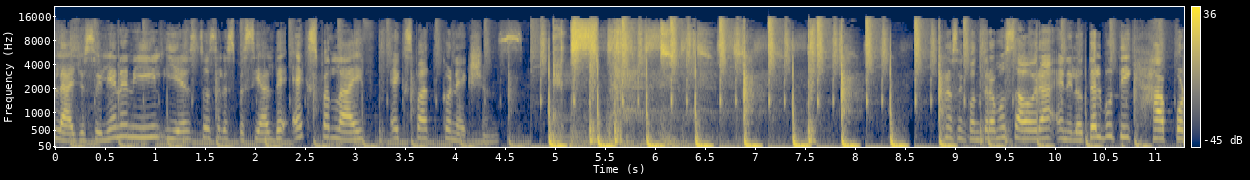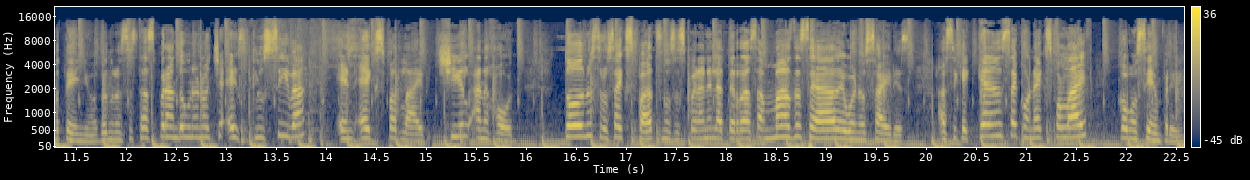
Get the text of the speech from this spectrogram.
Hola, yo soy Liana Neal y esto es el especial de Expat Life, Expat Connections. Nos encontramos ahora en el Hotel Boutique Hub Porteño, donde nos está esperando una noche exclusiva en Expat Life, Chill and Hot. Todos nuestros expats nos esperan en la terraza más deseada de Buenos Aires, así que quédense con Expat Life como siempre.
